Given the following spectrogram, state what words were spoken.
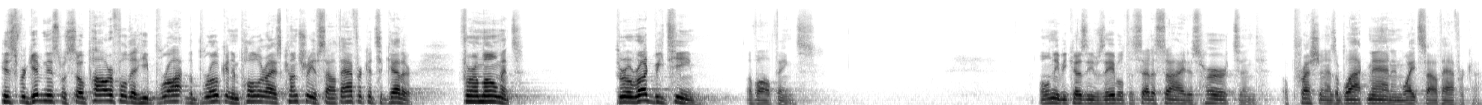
His forgiveness was so powerful that he brought the broken and polarized country of South Africa together for a moment through a rugby team of all things. Only because he was able to set aside his hurt and oppression as a black man in white South Africa.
